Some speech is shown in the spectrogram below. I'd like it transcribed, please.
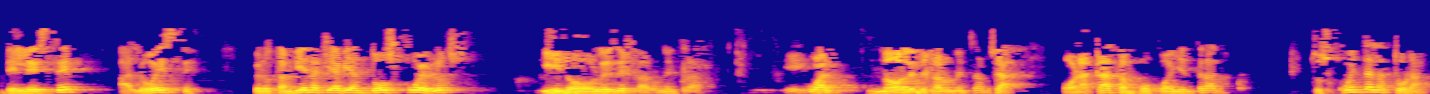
del este al oeste. Pero también aquí habían dos pueblos y no les dejaron entrar. igual, no les dejaron entrar. O sea, por acá tampoco hay entrada. Entonces cuenta la Torah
